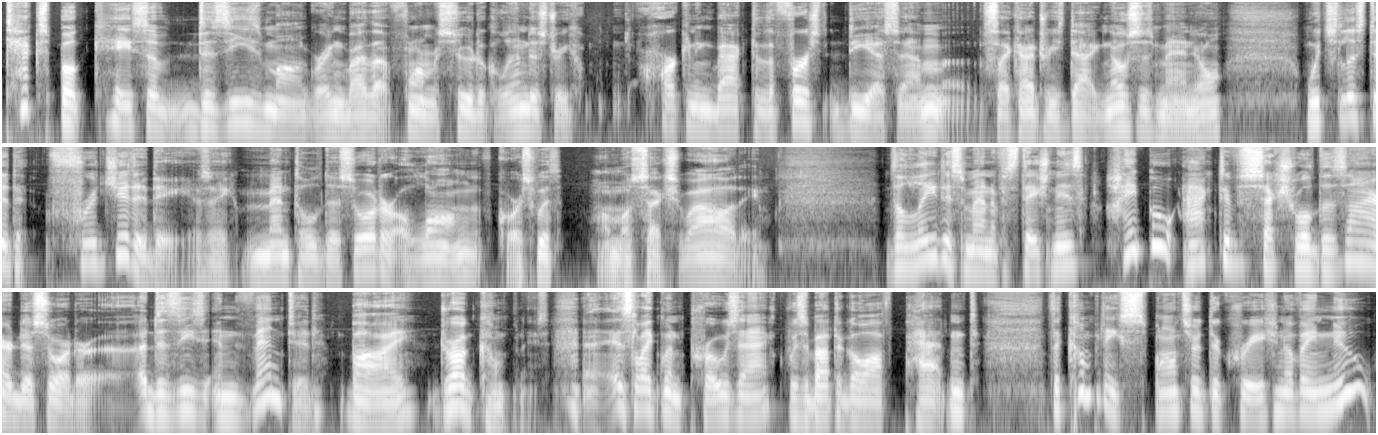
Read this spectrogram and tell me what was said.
textbook case of disease-mongering by the pharmaceutical industry, harkening back to the first DSM, uh, Psychiatry's Diagnosis Manual, which listed frigidity as a mental disorder, along, of course, with homosexuality. The latest manifestation is hypoactive sexual desire disorder, a disease invented by drug companies. It's like when Prozac was about to go off patent. The company sponsored the creation of a new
